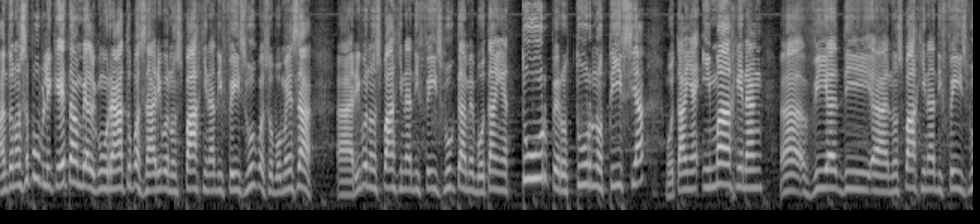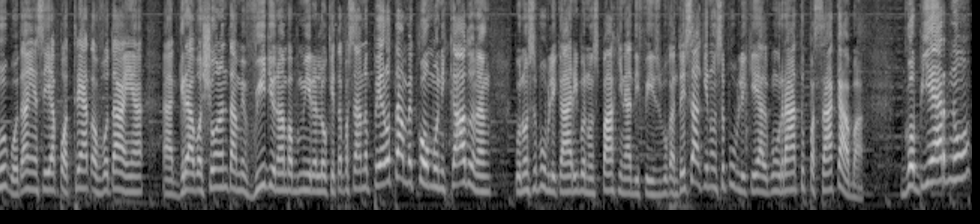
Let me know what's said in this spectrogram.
Então, nós publiquei também algum rato passar arriba nos páginas de Facebook, para começar arriba nos páginas de Facebook também botar em tour, pero tour notícia, botar em imagem uh, via de uh, nos páginas de Facebook, botar em seja portrait ou botar em uh, gravação também vídeo não para mirar o que está passando, pero também comunicado não que nós publicar arriba nos páginas de Facebook. Então, isso aqui nós publiquei algum rato passar acaba. Governo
